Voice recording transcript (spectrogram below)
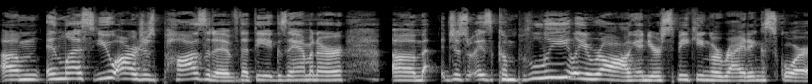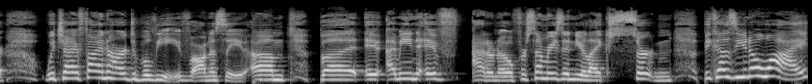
Um unless you are just positive that the examiner um just is completely wrong in your speaking or writing score, which I find hard to believe, honestly. Um but it, I mean if I don't know, for some reason you're like certain because you know why?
